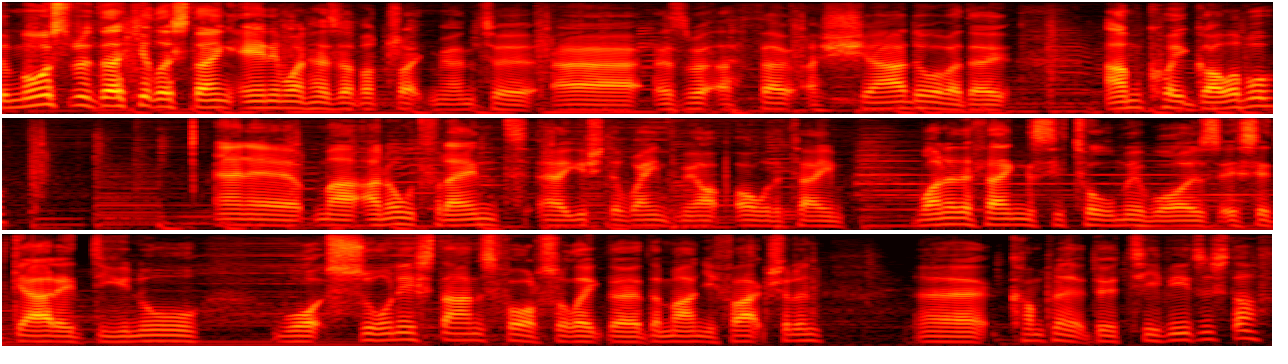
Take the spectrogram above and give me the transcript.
The most ridiculous thing anyone has ever tricked me into uh, is without a shadow of a doubt, I'm quite gullible. And uh, my, an old friend uh, used to wind me up all the time. One of the things he told me was, he said, Gary, do you know what Sony stands for? So like the, the manufacturing uh, company that do TVs and stuff.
